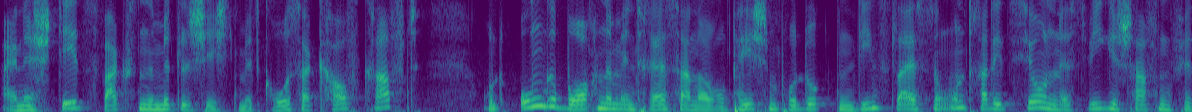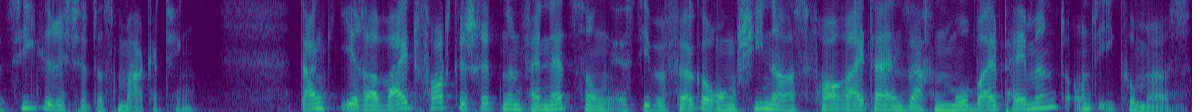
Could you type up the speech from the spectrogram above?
Eine stets wachsende Mittelschicht mit großer Kaufkraft und ungebrochenem Interesse an europäischen Produkten, Dienstleistungen und Traditionen ist wie geschaffen für zielgerichtetes Marketing. Dank ihrer weit fortgeschrittenen Vernetzung ist die Bevölkerung Chinas Vorreiter in Sachen Mobile Payment und E-Commerce.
